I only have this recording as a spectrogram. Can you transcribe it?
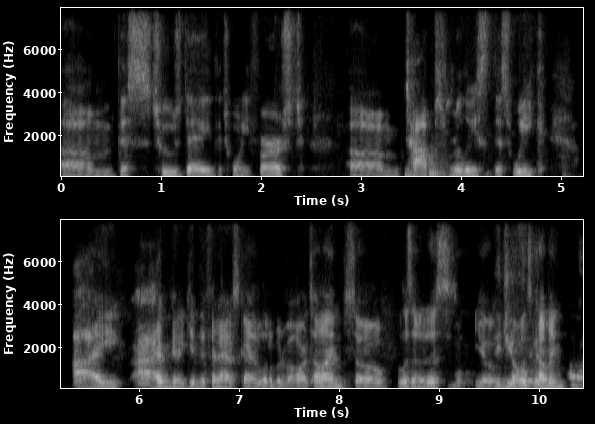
um, this Tuesday, the 21st. Um, Topps released this week. I I'm going to give the fanatics guy a little bit of a hard time. So listen to this. You Did you know what's open- coming. Uh,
